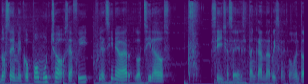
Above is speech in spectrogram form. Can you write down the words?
no sé, me copó mucho. O sea, fui, fui al cine a ver Godzilla 2. sí, ya sé, se están cagando de risa en este momento.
